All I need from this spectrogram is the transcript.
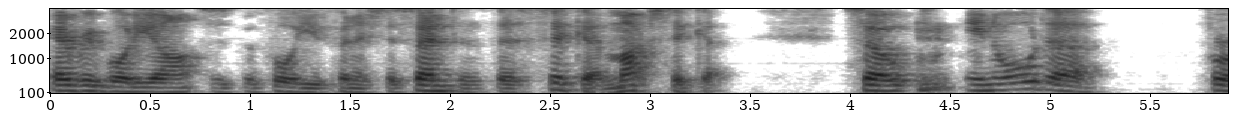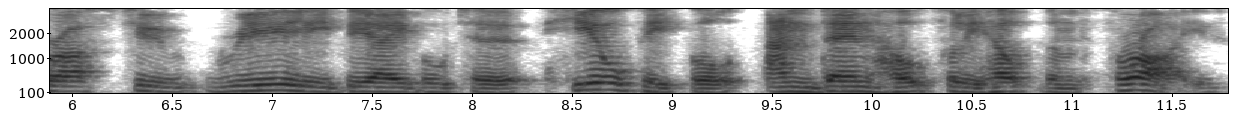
Everybody answers before you finish the sentence. They're sicker, much sicker. So in order for us to really be able to heal people and then hopefully help them thrive,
